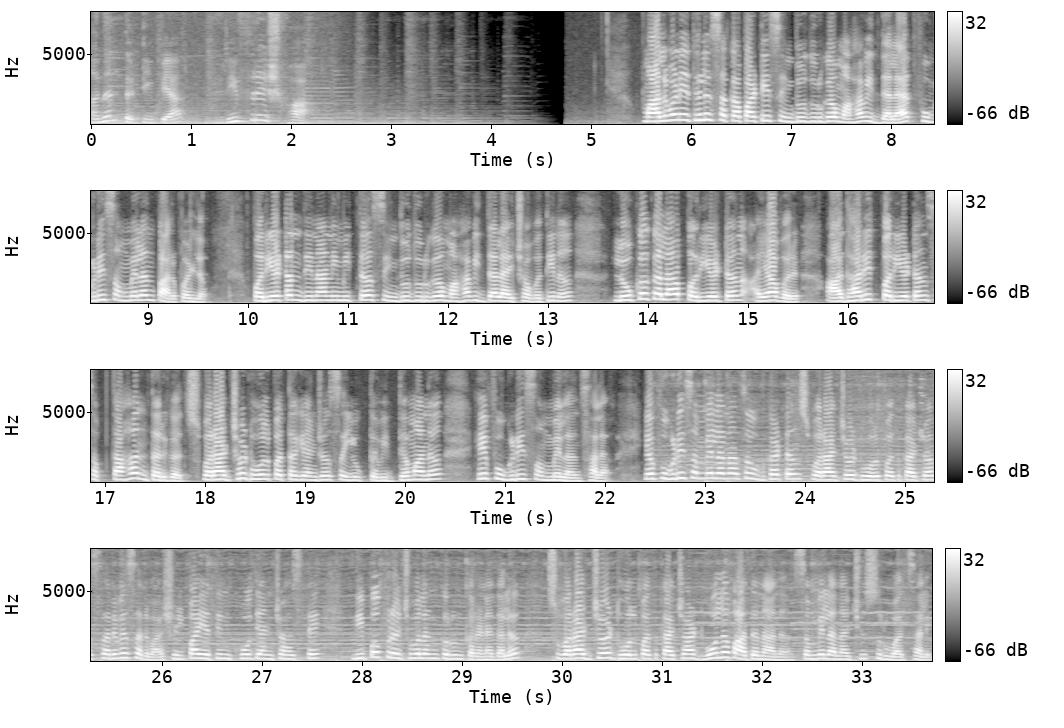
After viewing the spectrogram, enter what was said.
अनंत टिप्या refresh व्हा. मालवण येथील सकापाटी सिंधुदुर्ग महाविद्यालयात फुगडी संमेलन पार पडलं. पर्यटन दिनानिमित्त सिंधुदुर्ग महाविद्यालयाच्या वतीनं लोककला पर्यटन आयावर आधारित पर्यटन सप्ताहांतर्गत स्वराज्य ढोल पथक यांच्या संयुक्त विद्यमानं हे फुगडी संमेलन झालं. या फुगडी संमेलनाचं उद्घाटन स्वराज्य ढोल पथकाच्या सर्वेसर्वा शिल्पा यतीन खोत यांच्या हस्ते दीपप्रज्वलन करून करण्यात आलं. स्वराज्य ढोल पथकाच्या ढोलवादनानं संमेलनाची सुरुवात झाली.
